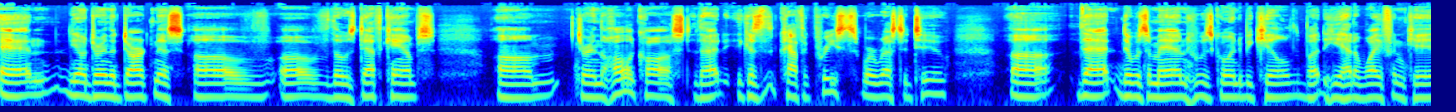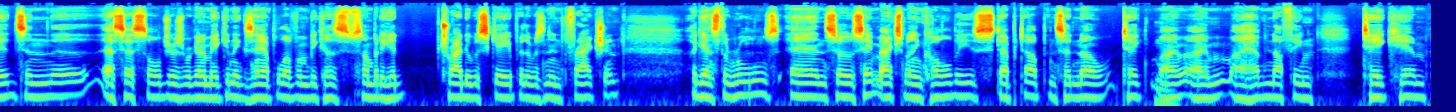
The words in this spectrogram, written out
and you know during the darkness of of those death camps um, during the Holocaust, that because Catholic priests were arrested too, uh, that there was a man who was going to be killed, but he had a wife and kids, and the SS soldiers were going to make an example of him because somebody had tried to escape or there was an infraction against the rules, and so Saint Maximilian Kolbe stepped up and said, "No, take my—I I'm I have nothing, take him."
